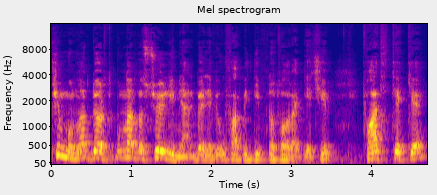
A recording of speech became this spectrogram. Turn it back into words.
Kim bunlar? Dört. Bunlar da söyleyeyim yani böyle bir ufak bir dipnot olarak geçeyim. Fatih Tekke,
